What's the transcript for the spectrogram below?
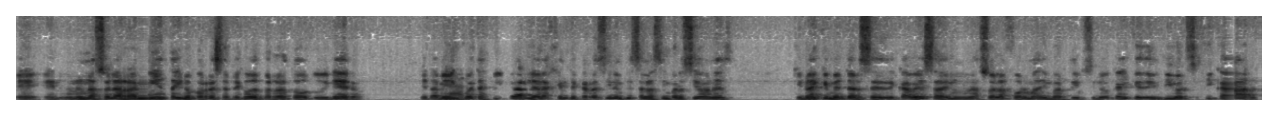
eh, en, una sola herramienta y no corres el riesgo de perder todo tu dinero. Que también cuesta explicarle a la gente que recién empiezan las inversiones que no hay que meterse de cabeza en una sola forma de invertir, sino que hay que diversificar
